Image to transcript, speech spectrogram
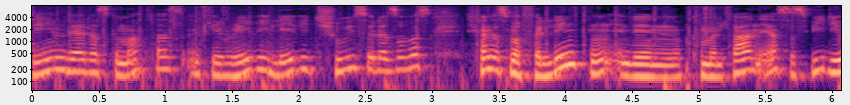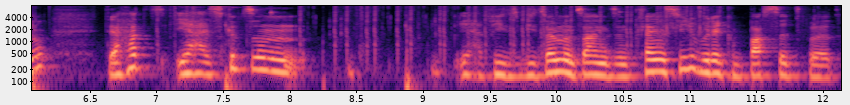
wem wer das gemacht hat, irgendwie Revi, Levi, Chewies oder sowas. Ich kann das mal verlinken in den Kommentaren, erstes Video. Der hat, ja, es gibt so ein, ja, wie, wie soll man sagen, so ein kleines Video, wo der gebastelt wird.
